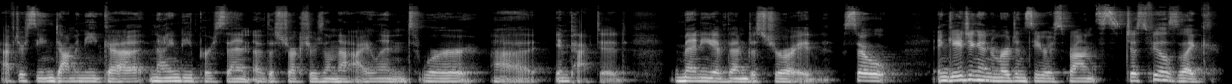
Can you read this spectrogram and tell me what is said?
after seeing Dominica, 90% of the structures on that island were uh, impacted, many of them destroyed. So, engaging in emergency response just feels like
